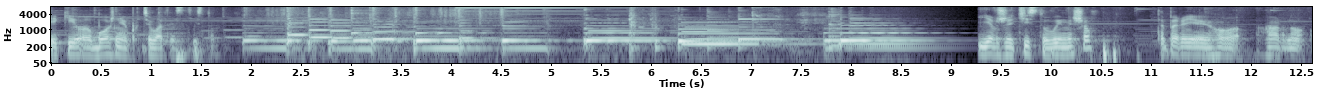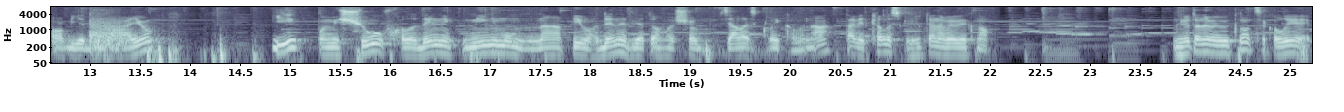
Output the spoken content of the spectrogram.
які обожнюють працювати з тістом. Я вже тісто вимішав. Тепер я його гарно об'єднаю і поміщу в холодильник мінімум на півгодини для того, щоб взялась клейковина та відкрилось глютенове вікно. Глютенове вікно це коли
